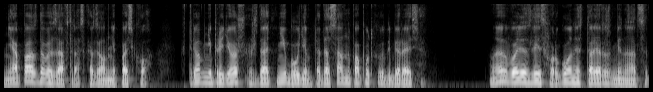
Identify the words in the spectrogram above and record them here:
не опаздывай завтра», — сказал мне Пасько. «К трем не придешь, ждать не будем, тогда сам на попутках добирайся». Мы вылезли из фургона и стали разминаться,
